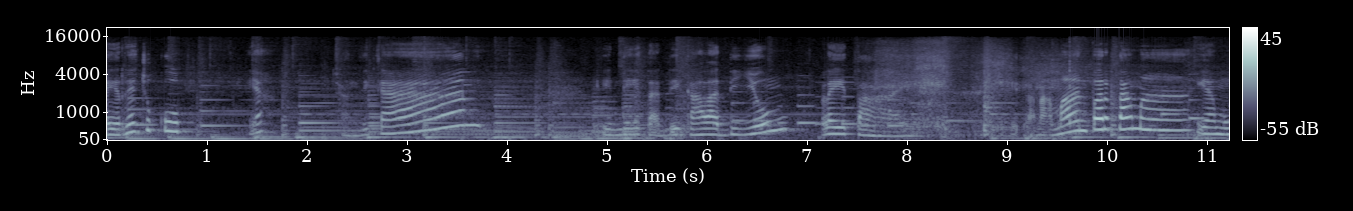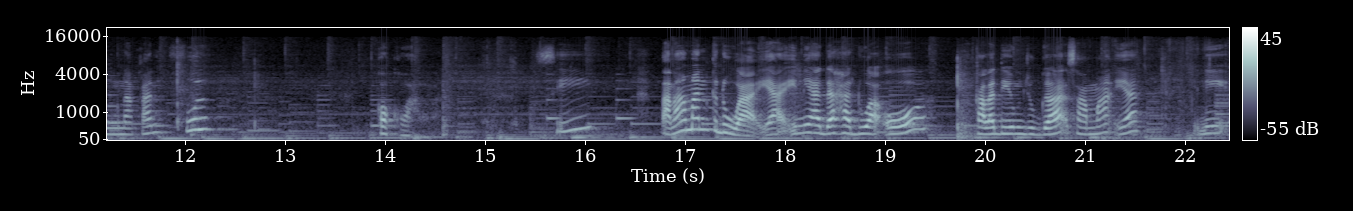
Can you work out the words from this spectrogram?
airnya cukup ya. Cantik kan ini tadi kaladium leitai tanaman pertama yang menggunakan full kokoal. Si tanaman kedua ya. Ini ada H2O kaladium juga sama ya. Ini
